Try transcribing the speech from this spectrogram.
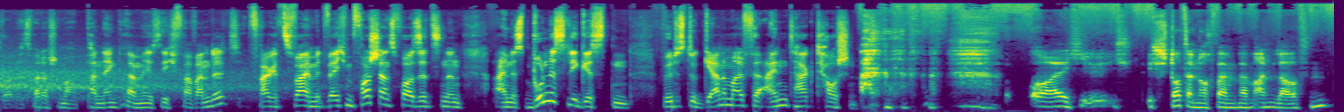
So, das war doch schon mal Panenka-mäßig verwandelt. Frage 2. Mit welchem Vorstandsvorsitzenden eines Bundesligisten würdest du gerne mal für einen Tag tauschen? oh, ich, ich, ich stotter noch beim, beim Anlaufen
